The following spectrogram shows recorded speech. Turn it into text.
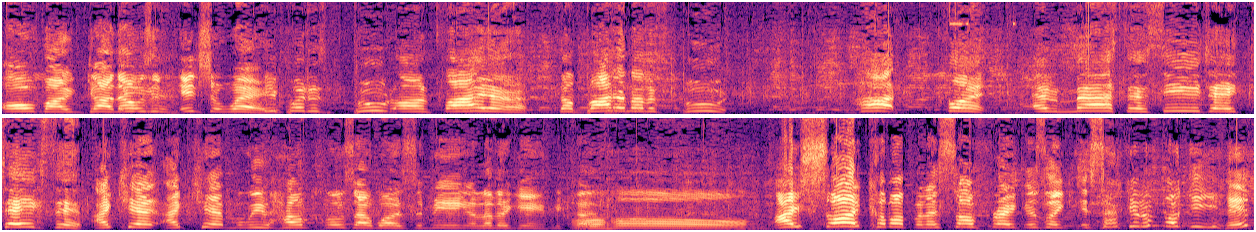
oh my god, that was an inch away. He put his boot on fire. The bottom of his boot. Hot foot. And MastaCJ takes it. I can't I can't believe how close I was to being another game because Oh. I saw it come up and I saw Frank. It's like, is that gonna fucking hit?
